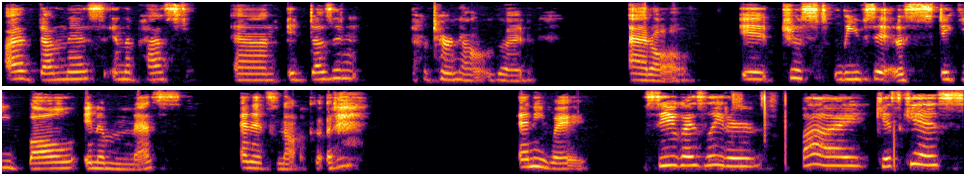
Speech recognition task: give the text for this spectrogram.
I've done this in the past and it doesn't turn out good at all. It just leaves it a sticky ball in a mess, and it's not good. anyway, see you guys later. Bye. Kiss, kiss.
